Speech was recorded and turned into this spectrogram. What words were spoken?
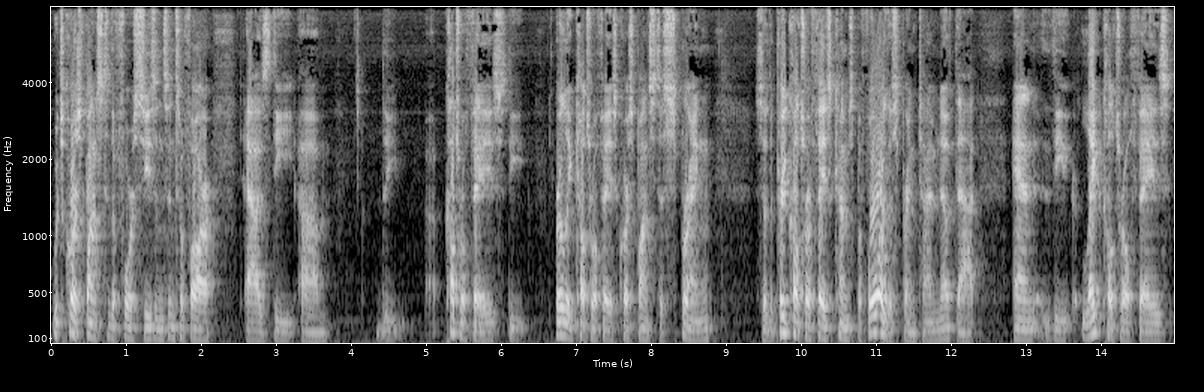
which corresponds to the four seasons insofar as the um, the uh, cultural phase, the early cultural phase corresponds to spring. So the pre-cultural phase comes before the springtime. Note that, and the late cultural phase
